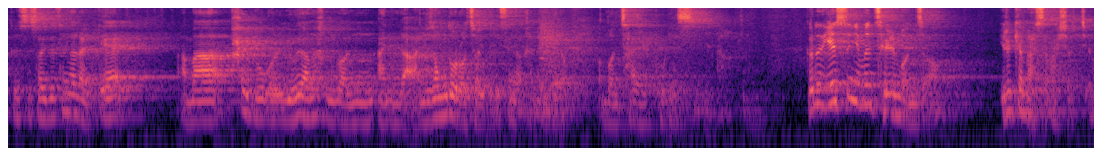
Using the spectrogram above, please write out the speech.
그래서 저희들 생각할 때 아마 팔복을 요양한 건 아닌가 이 정도로 저희들이 생각하는데요. 한번 잘 보겠습니다. 그런데 예수님은 제일 먼저 이렇게 말씀하셨죠.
